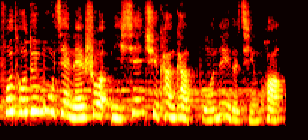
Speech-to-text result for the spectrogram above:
佛陀对穆建连说：“你先去看看钵内的情况。”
